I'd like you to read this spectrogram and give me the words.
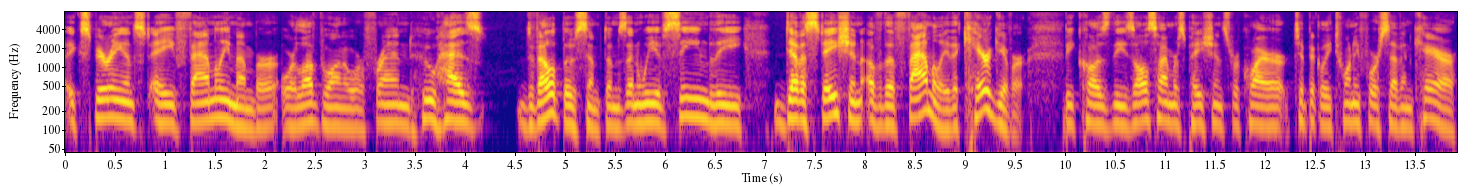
experienced a family member or loved one or friend who has develop those symptoms. And we have seen the devastation of the family, the caregiver, because these Alzheimer's patients require typically 24 7 care.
